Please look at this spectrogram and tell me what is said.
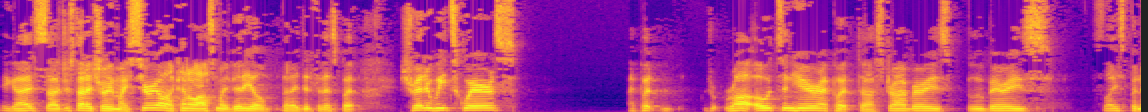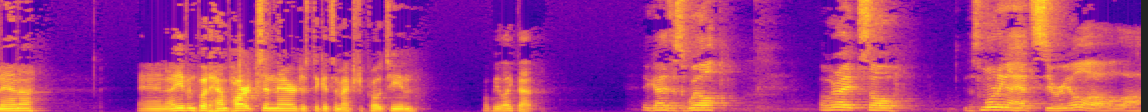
Hey guys, uh, just thought I'd show you my cereal. I kind of lost my video that I did for this, but shredded wheat squares. I put raw oats in here. I put uh, strawberries, blueberries, sliced banana, and I even put hemp hearts in there just to get some extra protein. Hope you like that. Hey guys, it's Will. All right, so this morning I had cereal. I'll uh,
